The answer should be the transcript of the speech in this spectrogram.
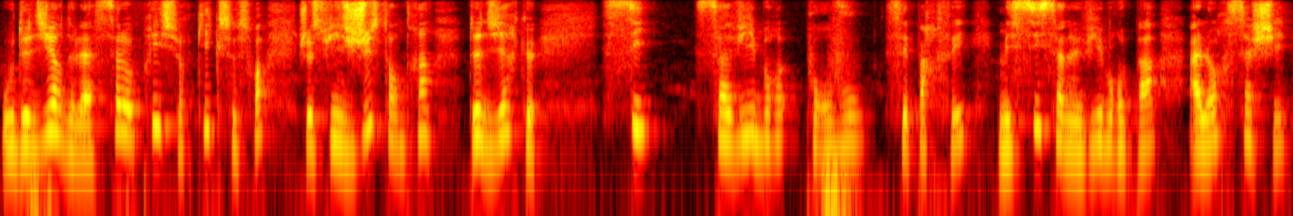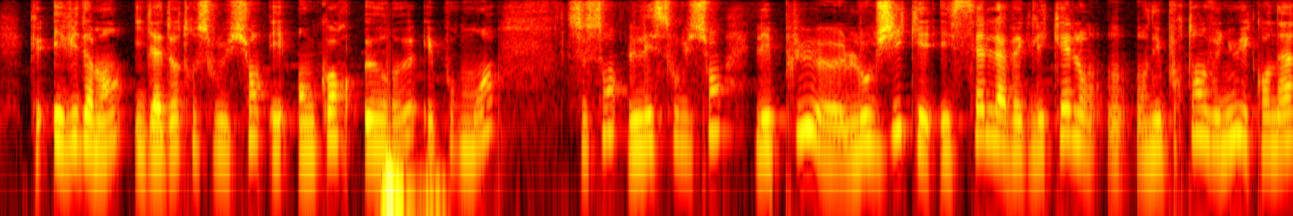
ou de dire de la saloperie sur qui que ce soit. Je suis juste en train de dire que si ça vibre pour vous, c'est parfait, mais si ça ne vibre pas, alors sachez que évidemment, il y a d'autres solutions et encore heureux et pour moi, ce sont les solutions les plus euh, logiques et, celles avec lesquelles on, est pourtant venu et qu'on a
